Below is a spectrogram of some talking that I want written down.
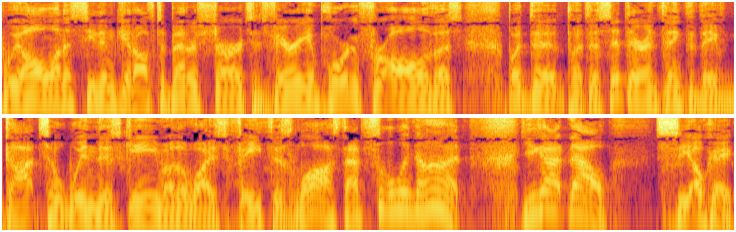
We all want to see them get off to better starts. It's very important for all of us. But to but to sit there and think that they've got to win this game, otherwise faith is lost. Absolutely not. You got now. See, okay.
